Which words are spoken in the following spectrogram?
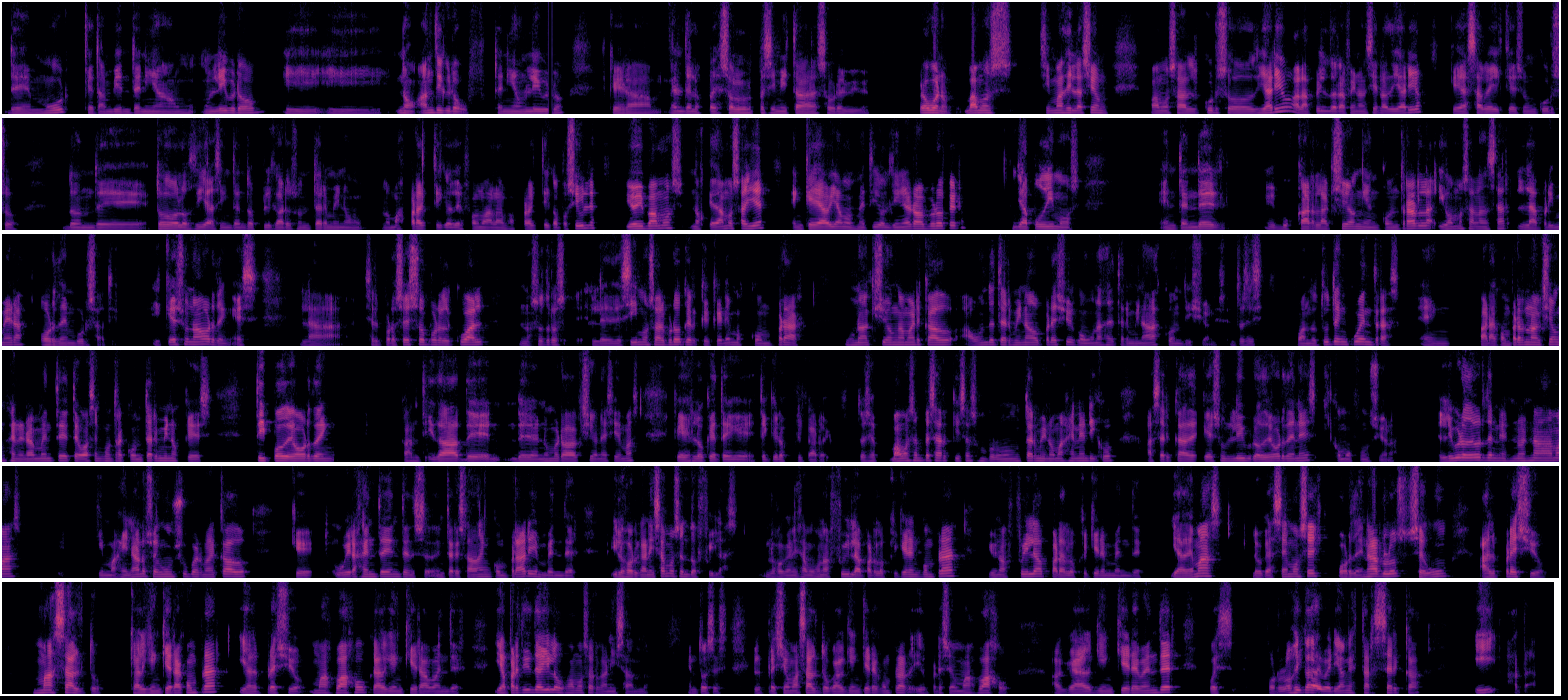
de Moore, que también tenía un, libro, y, No, Andy Grove tenía un libro que era el de los, solo los pesimistas sobreviven. Pero bueno, vamos, sin más dilación, vamos al curso diario, a la píldora financiera diaria, que ya sabéis que es un curso donde todos los días intento explicaros un término lo más práctico, de forma la más práctica posible. Y hoy vamos, nos quedamos ayer en que ya habíamos metido el dinero al broker, ya pudimos entender buscar la acción y encontrarla y vamos a lanzar la primera orden bursátil. ¿Y qué es una orden? Es, la, es el proceso por el cual nosotros eh, le decimos al broker que queremos comprar una acción a mercado a un determinado precio y con unas determinadas condiciones. Entonces, cuando tú te encuentras en para comprar una acción, generalmente te vas a encontrar con términos que es tipo de orden cantidad de, número de acciones y demás, que es lo que te, quiero explicar hoy. Entonces, vamos a empezar quizás por un término más genérico acerca de qué es un libro de órdenes y cómo funciona. El libro de órdenes no es nada más que imaginaros en un supermercado que hubiera gente interesada en comprar y en vender. Y los organizamos en dos filas. Los organizamos una fila para los que quieren comprar y una fila para los que quieren vender. Y además, lo que hacemos es ordenarlos según al precio más alto que alguien quiera comprar y al precio más bajo que alguien quiera vender. Y a partir de ahí los vamos organizando. Entonces, el precio más alto que alguien quiere comprar y el precio más bajo a que alguien quiere vender, pues por lógica deberían estar cerca y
